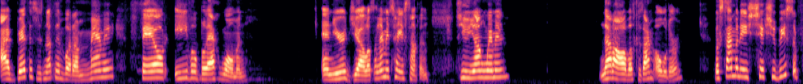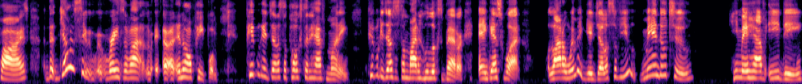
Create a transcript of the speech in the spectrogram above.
I bet this is nothing but a mammy, failed, evil black woman. And you're jealous. And let me tell you something to you young women, not all of us, because I'm older, but some of these chicks, you'd be surprised. The jealousy reigns a lot uh, in all people. People get jealous of folks that have money. People get jealous of somebody who looks better. And guess what? A lot of women get jealous of you. Men do too. He may have ED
